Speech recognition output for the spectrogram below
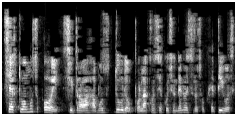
Si actuamos hoy, si trabajamos duro por la consecución de nuestros objetivos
